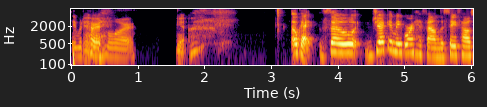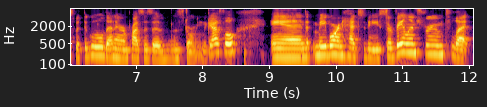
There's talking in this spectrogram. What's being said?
it would Yeah. hurt more. Yeah. Okay, so Jack and Maybourne have found the safe house with the Goa'uld and are in process of storming the castle. And Maybourne heads to the surveillance room to let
